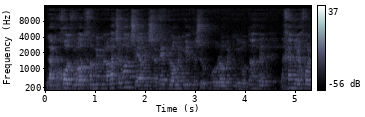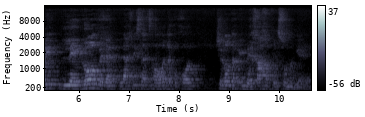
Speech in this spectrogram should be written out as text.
לקוחות מאוד חמים ברמת שרון שהמשווק לא מכיר את השוק והוא לא מכיר אותם ולכן הוא יכול לאגור ולהכניס לעצמו עוד לקוחות שלא תמיד בהכרח הפרסום מגיע אליהם.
